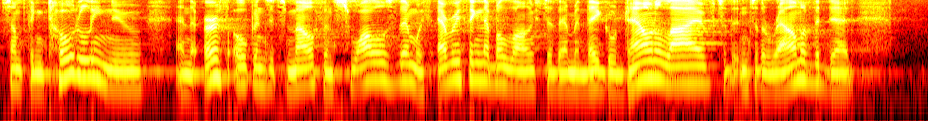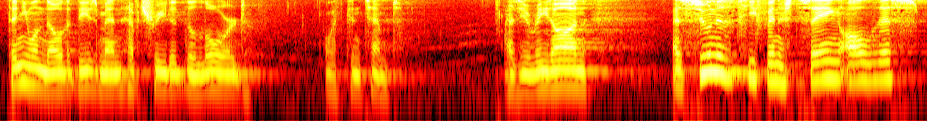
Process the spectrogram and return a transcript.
something totally new, and the earth opens its mouth and swallows them with everything that belongs to them, and they go down alive the, into the realm of the dead, then you will know that these men have treated the Lord with contempt. As you read on, as soon as he finished saying all this,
